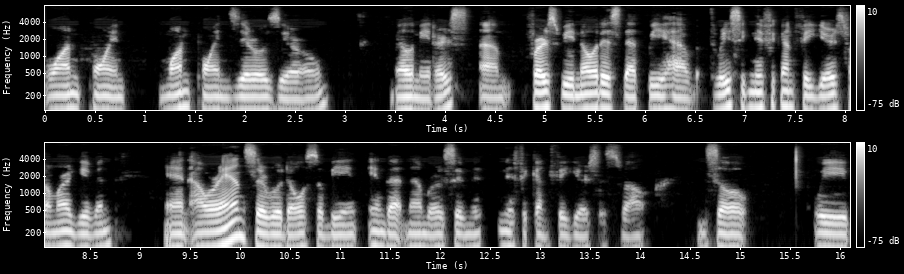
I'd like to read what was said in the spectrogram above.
1.1.00 millimeters. Um, first we notice that we have three significant figures from our given and our answer would also be in, in that number of significant figures as well. And so we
